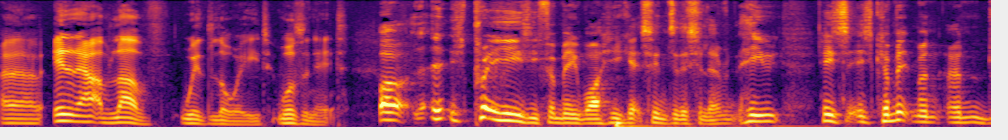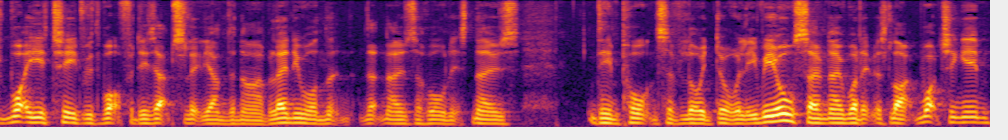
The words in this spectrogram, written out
uh, in and out of love with Lloyd, wasn't it? Well, it's pretty easy for me why he gets into this eleven. He his his commitment and what he achieved with Watford is absolutely undeniable. Anyone that, that knows the Hornets knows the importance of Lloyd Doyley. We also know what it was like watching him.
